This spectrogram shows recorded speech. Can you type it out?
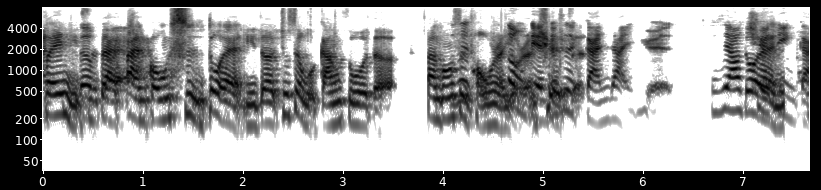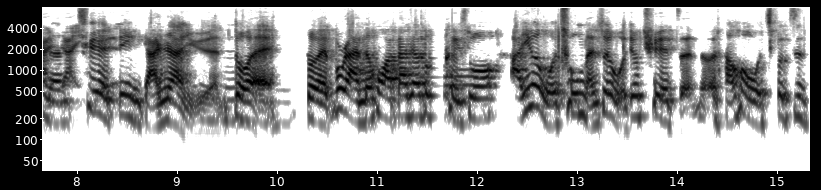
非你是在办公室，对，你的就是我刚说的办公室同仁有人确诊，就是感染源，就是要确定感染源，确定感染源，对。对，不然的话，大家都可以说啊，因为我出门，所以我就确诊了，然后我就是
